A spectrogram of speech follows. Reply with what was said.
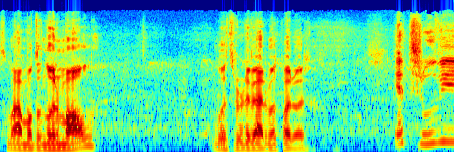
som er på en måte normal. Hvor tror du vi er om et par år? Jeg tror vi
